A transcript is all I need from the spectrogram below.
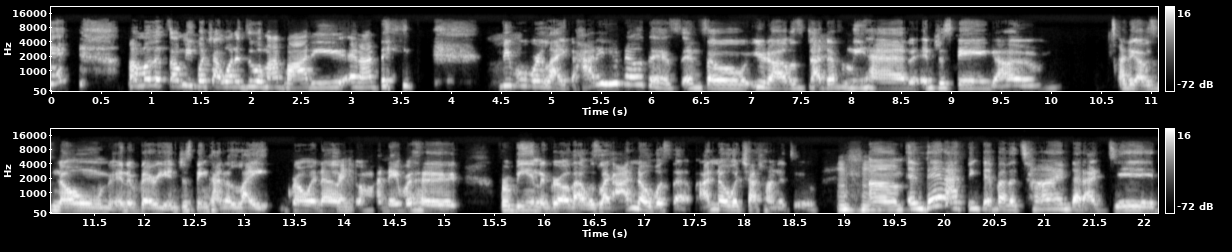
my mother told me what y'all want to do with my body. And I think people were like, How do you know this? And so, you know, I was I definitely had interesting um I think I was known in a very interesting kind of light growing up Right. in my neighborhood for being the girl that was like, I know what's up. I know what y'all trying to do. Mhm. Um, and then I think that by the time that I did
